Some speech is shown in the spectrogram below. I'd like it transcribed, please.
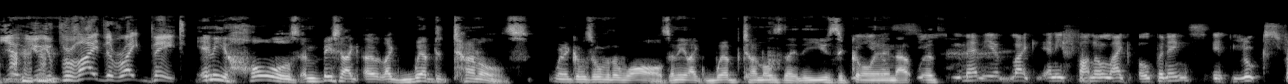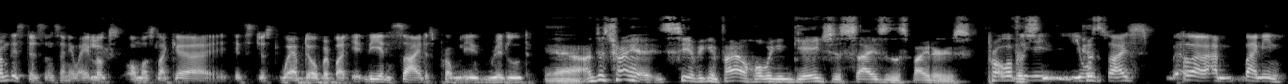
you, you, you provide the right bait. any holes and basically like uh, like webbed tunnels when it goes over the walls. Any like web tunnels that they use to go in and out with. Many of like any funnel like openings, it looks from this distance anyway, it looks almost like uh it's just webbed over, but it, the inside is probably riddled. Yeah, I'm just trying to see if we can find a hole we can gauge the size of the spiders. Probably your size. Well, I'm- mean,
